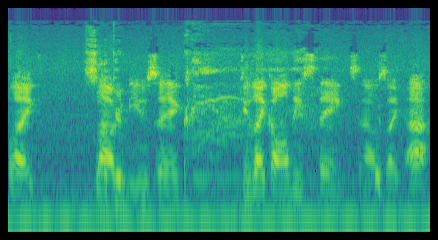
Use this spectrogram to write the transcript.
like loud music? Do you like all these things?" And I was like, "Ah,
